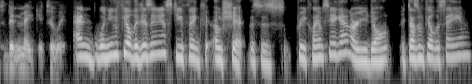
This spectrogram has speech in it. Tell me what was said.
didn't make it to it. And when you feel the dizziness, do you think, oh shit, this is preeclampsia again? Or you don't, it doesn't feel the same?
